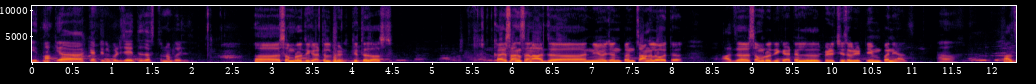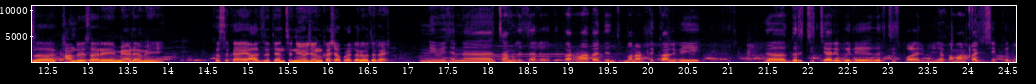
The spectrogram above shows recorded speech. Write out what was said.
इथे कॅटल बेडच्या इथंच असतो ना बैल. अं, समृद्धी कॅटल फीड तिथंच असतो. काय सांगसान आज अं, नियोजन पण चांगलं होतं. आज अं, समृद्धी कॅटल फील्डची सगळी टीम पण आहे आज. हो. आज अं, खांदवे सर आहे मॅडम आहे. कसं काय आज त्यांचं नियोजन कशा प्रकारे होतं काय? नियोजन अं, चांगलंच झालं होतं. कारण आता त्यांची मला वाटतं काल बी अं, घरची चारी बैले घरचीच पळाली. म्हणजे एका मालकाची शक्यतो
